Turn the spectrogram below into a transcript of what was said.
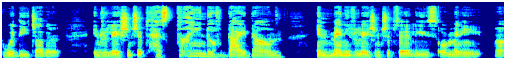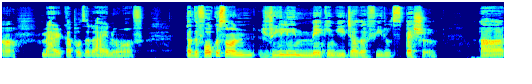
with each other in relationships has kind of died down in many relationships, at least, or many uh, married couples that I know of. That the focus on really making each other feel special uh,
